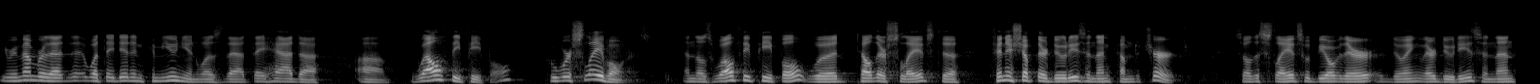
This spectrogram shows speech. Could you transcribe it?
You remember that what they did in communion was that they had uh, uh, wealthy people who were slave owners. And those wealthy people would tell their slaves to finish up their duties and then come to church. So the slaves would be over there doing their duties, and then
